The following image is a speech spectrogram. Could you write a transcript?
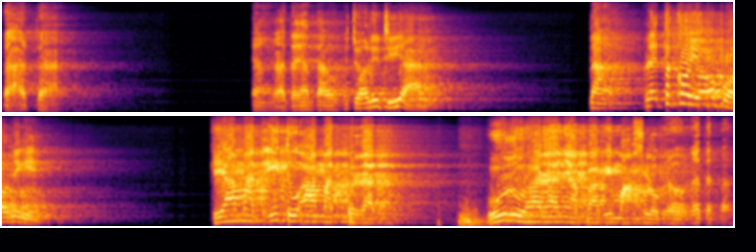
Nggak ada. Yang nggak ada yang tahu, kecuali dia. Nah, lek teko ya apa nih? Kiamat itu amat berat. Huru haranya bagi makhluk. Loh, ngeten, Pak.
